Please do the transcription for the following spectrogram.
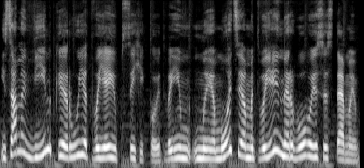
І саме він керує твоєю психікою, твоїми емоціями, твоєю нервовою системою.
